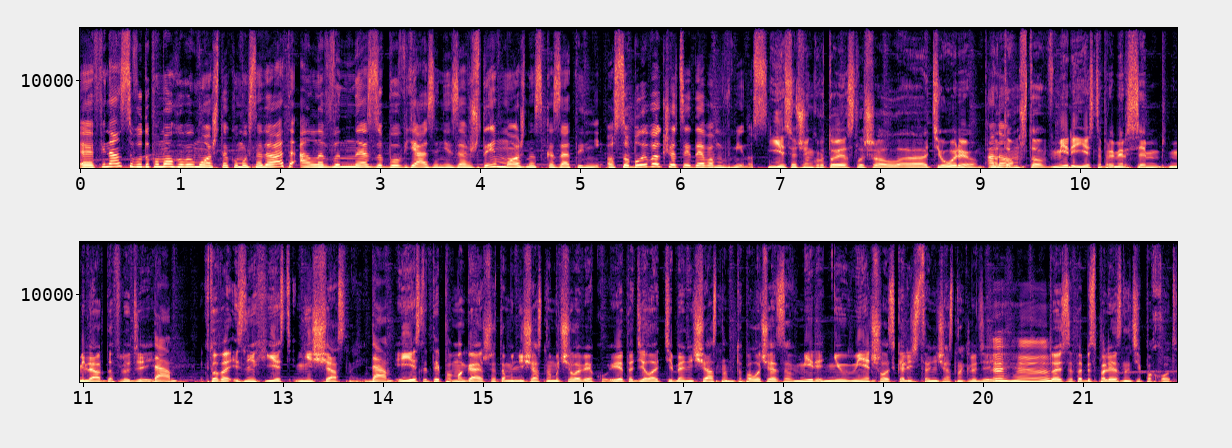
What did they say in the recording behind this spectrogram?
Е, фінансову допомогу ви можете комусь надавати, але ви не зобов'язані завжди можна сказати ні, особливо якщо це йде вам в мінус. Есть очень крутой, я слышал э, теорию А ну? о том, что в мире есть, например, 7 миллиардов людей. Да. Кто-то из них есть несчастный. Да. И если ты помогаешь этому несчастному человеку, и это делает тебя несчастным, то получается в мире не уменьшилось количество несчастных людей. То есть это бесполезный типа ход.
